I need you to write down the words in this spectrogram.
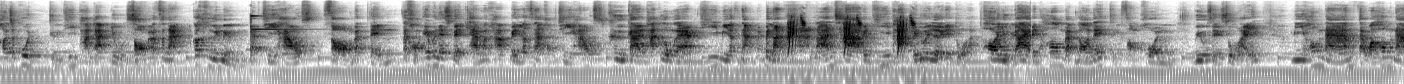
เขาจะพูดถึงที่พักอะอยู่ 2 ลักษณะก็คือ 1 แบบ tea house 2แบบเต็นท์แต่ของ Everest Base Camp อะครับเป็นลักษณะของ tea house คือการพักโรงแรมที่มีลักษณะมือนเป็นร้านอาหารร้านชาเป็นที่พักไปด้วยเลยในตัว พออยู่ได้เป็นห้องแบบนอนได้ถึง 2 คนวิวสวยๆมีห้องน้ำแต่ว่าห้องน้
